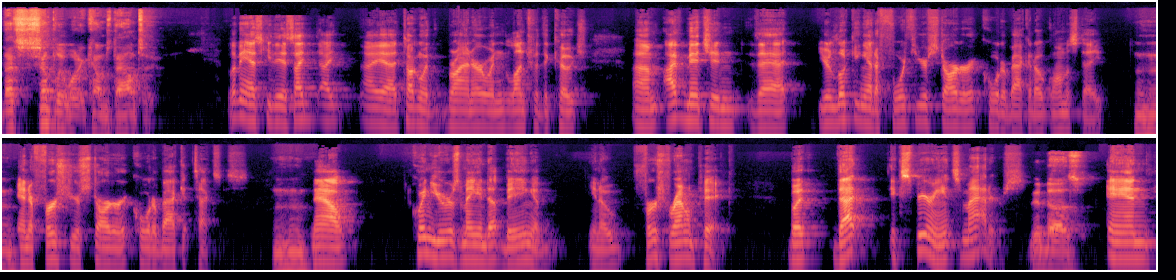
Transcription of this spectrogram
that's simply what it comes down to. Let me ask you this: I I, I uh, talking with Brian Irwin, lunch with the coach. Um, I've mentioned that you're looking at a fourth year starter at quarterback at Oklahoma State mm-hmm. and a first year starter at quarterback at Texas. Mm-hmm. Now, Quinn Ewers may end up being a you know first round pick, but that experience matters. It does. And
